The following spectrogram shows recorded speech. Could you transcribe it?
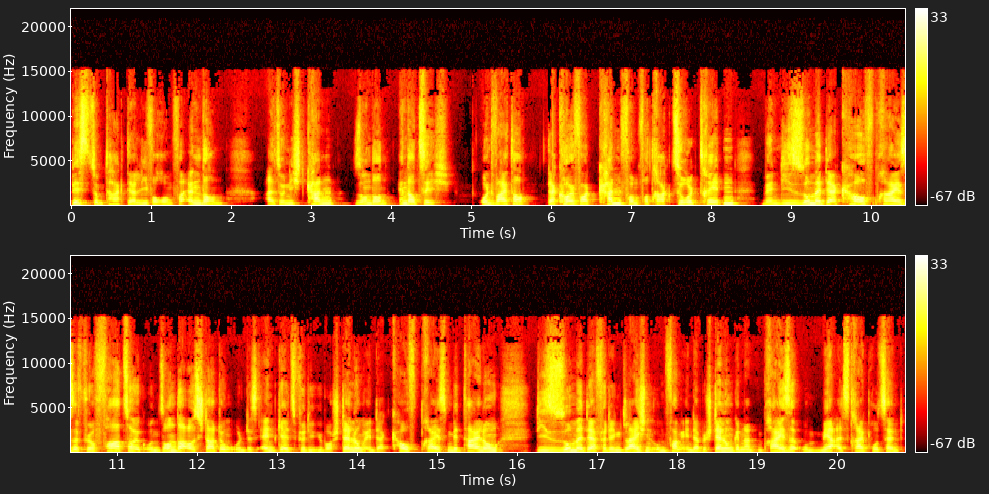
bis zum Tag der Lieferung verändern. Also nicht kann, sondern ändert sich. Und weiter, der Käufer kann vom Vertrag zurücktreten, wenn die Summe der Kaufpreise für Fahrzeug und Sonderausstattung und des Entgelts für die Überstellung in der Kaufpreismitteilung die Summe der für den gleichen Umfang in der Bestellung genannten Preise um mehr als drei Prozent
